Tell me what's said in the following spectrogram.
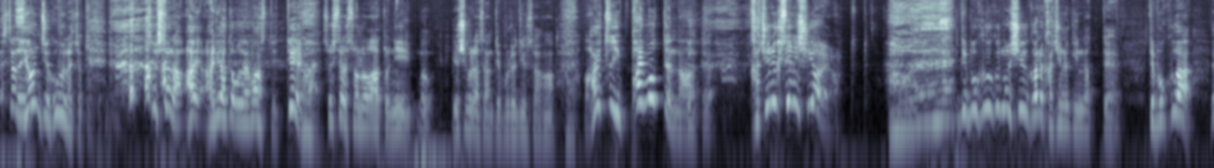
そしたら45分になっちゃったんですよ。そしたら「はいありがとうございます」って言って、はい。そしたらその後に吉村さんっていうプロデューサーが「あいついっぱい持ってんな」って「勝ち抜き戦にしようよ」ってはで僕の週から勝ち抜きになってで僕は「え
